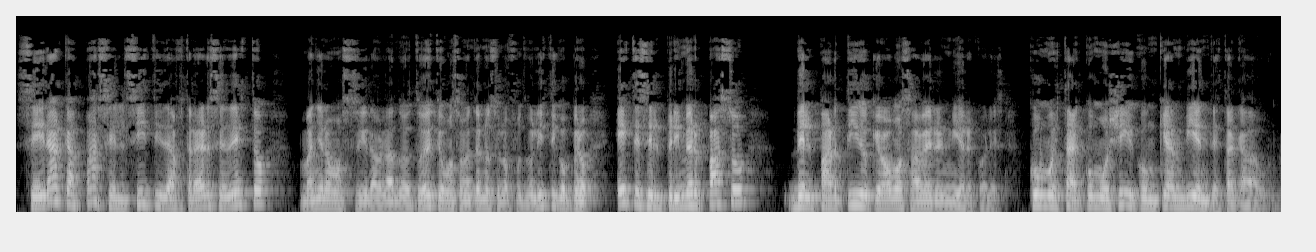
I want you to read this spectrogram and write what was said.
¿Será capaz el City de abstraerse de esto? Mañana vamos a seguir hablando de todo esto, vamos a meternos en lo futbolístico, pero este es el primer paso del partido que vamos a ver el miércoles. ¿Cómo está? ¿Cómo llegue? ¿Con qué ambiente está cada uno?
